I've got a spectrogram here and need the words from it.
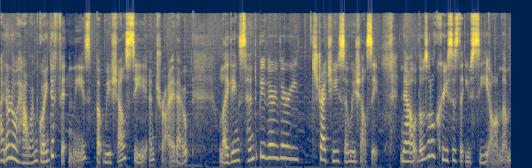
I don't know how I'm going to fit in these, but we shall see and try it out. Leggings tend to be very, very stretchy, so we shall see. Now, those little creases that you see on them,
